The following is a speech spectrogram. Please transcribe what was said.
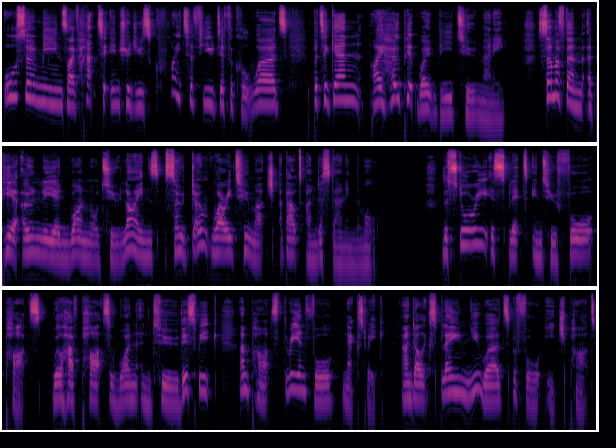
also means I've had to introduce quite a few difficult words, but again, I hope it won't be too many. Some of them appear only in one or two lines, so don't worry too much about understanding them all. The story is split into four parts. We'll have parts 1 and 2 this week, and parts 3 and 4 next week, and I'll explain new words before each part.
